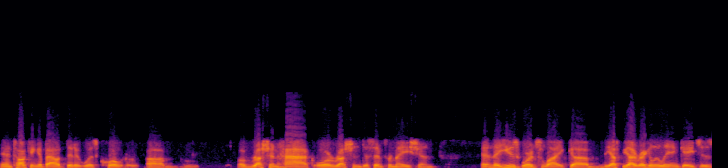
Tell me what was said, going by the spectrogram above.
and talking about that it was quote um, a russian hack or russian disinformation. And they use words like um, the fbi regularly engages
